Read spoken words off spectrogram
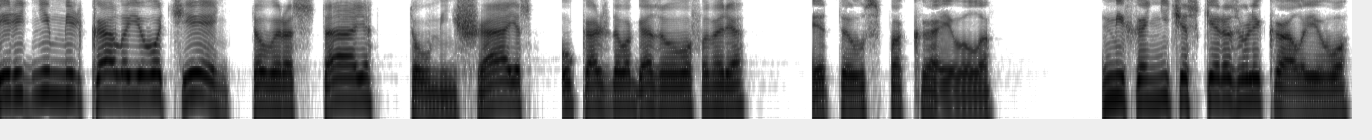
Перед ним мелькала его тень, то вырастая, то уменьшаясь у каждого газового фонаря. Это успокаивало, механически развлекало его.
